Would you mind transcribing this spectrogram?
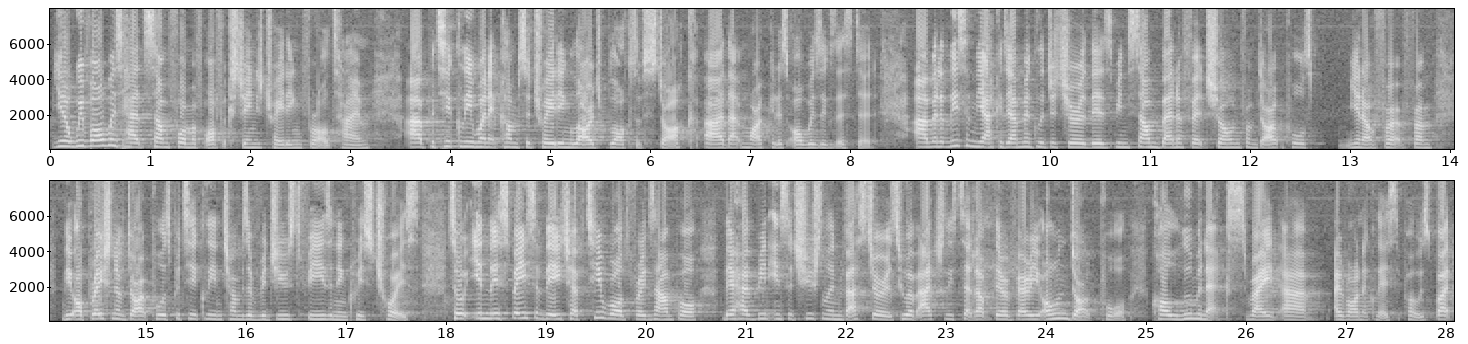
you know, we've always had some form of off-exchange trading for all time, uh, particularly when it comes to trading large blocks of stock. Uh, that market has always existed. Um, and at least in the academic literature, there's been some benefit shown from dark pools, you know, for, from the operation of dark pools, particularly in terms of reduced fees and increased choice. So in the space of the HFT world, for example, there have been institutional investors who have actually set up their very own dark pool called Luminex, right? Uh, ironically, I suppose. But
